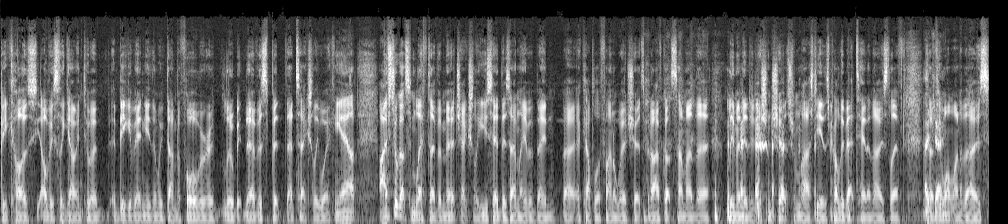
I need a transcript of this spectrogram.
because obviously going to a, a bigger venue than we've done before, we're a little bit nervous, but that's actually working out. I've still got some leftover merch. Actually, you said there's only ever been uh, a couple of final word shirts, but I've got some other limited edition shirts from last year. There's probably about ten of those left. So if you want one of those,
